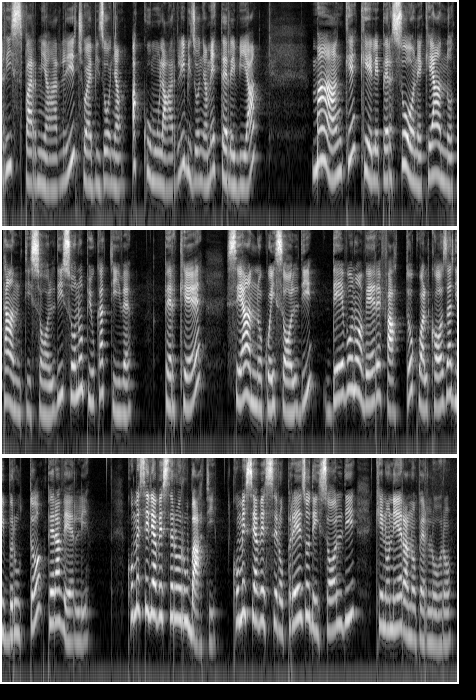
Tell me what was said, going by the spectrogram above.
risparmiarli, cioè bisogna accumularli, bisogna metterli via, ma anche che le persone che hanno tanti soldi sono più cattive, perché se hanno quei soldi devono avere fatto qualcosa di brutto per averli, come se li avessero rubati come se avessero preso dei soldi che non erano per loro.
